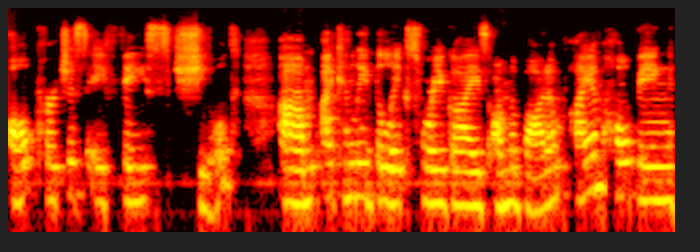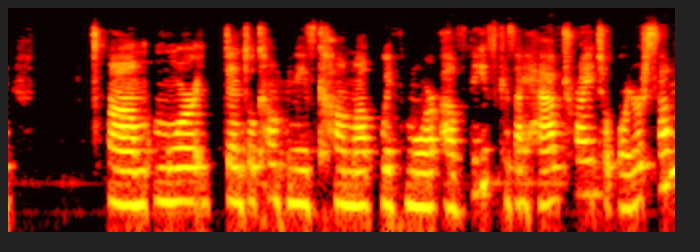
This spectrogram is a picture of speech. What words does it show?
I'll purchase a face shield. Um, I can leave the links for you guys on the bottom. I am hoping um, more dental companies come up with more of these because I have tried to order some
